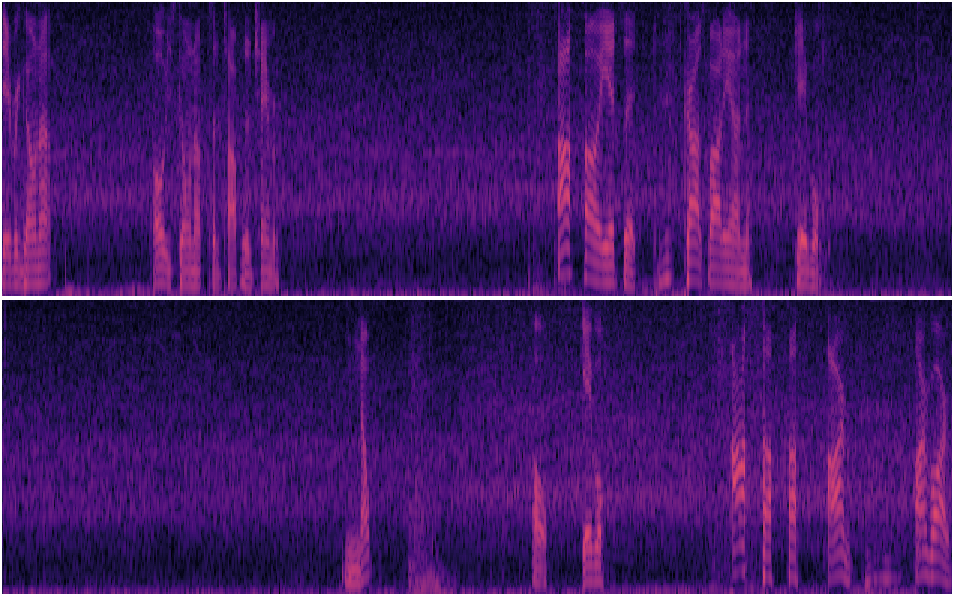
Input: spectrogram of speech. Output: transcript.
Xavier going up. Oh, he's going up to the top of the chamber. Oh, oh he hits it. Crossbody on Gable. Nope. Oh, Gable. Ah, ha, ha. arm, arm bar.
